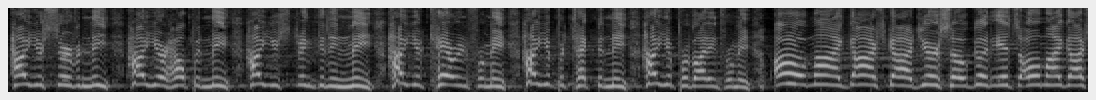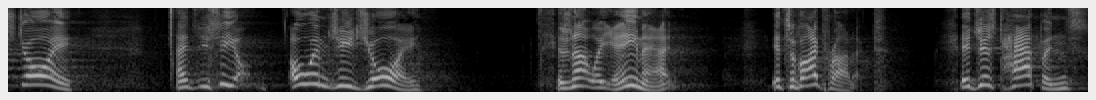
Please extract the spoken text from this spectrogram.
how you're serving me, how you're helping me, how you're strengthening me, how you're caring for me, how you're protecting me, how you're providing for me. Oh my gosh, God, you're so good. It's oh my gosh, joy. And you see, OMG joy is not what you aim at, it's a byproduct. It just happens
